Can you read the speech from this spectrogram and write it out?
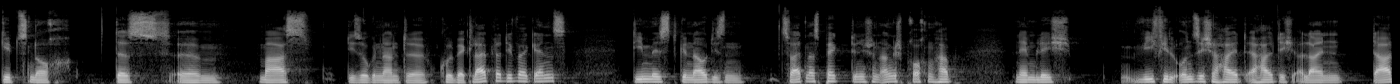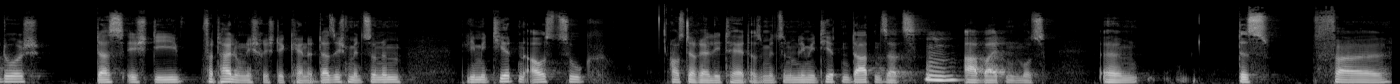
gibt es noch das ähm, Maß, die sogenannte Kullback-Leibler-Divergenz. Die misst genau diesen zweiten Aspekt, den ich schon angesprochen habe, nämlich wie viel Unsicherheit erhalte ich allein dadurch, dass ich die Verteilung nicht richtig kenne, dass ich mit so einem limitierten Auszug aus der Realität, also mit so einem limitierten Datensatz mhm. arbeiten muss. Ähm, das ver,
